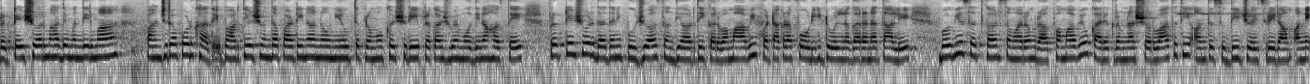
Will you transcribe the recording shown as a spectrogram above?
પ્રગટેશ્વર મહાદેવ મંદિરમાં પાંજરાપોળ ખાતે ભારતીય જનતા પાર્ટીના નવનિયુક્ત પ્રમુખ શ્રી પ્રકાશભાઈ મોદીના હસ્તે પ્રગટેશ્વર દાદાની પૂજા સંધ્યા આરતી કરવામાં આવી. ફટાકડા ફોડી, ઢોલ નગારાના તાલે ભવ્ય સત્કાર સમારંભ રાખવામાં આવ્યો. કાર્યક્રમના શરૂઆતથી અંત સુધી જય શ્રી રામ અને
